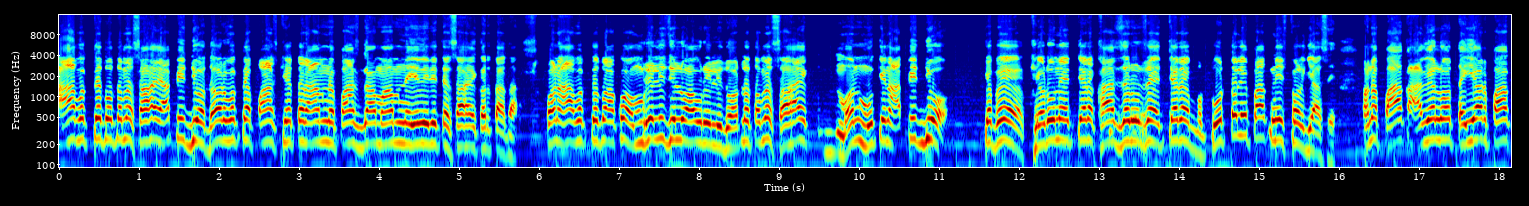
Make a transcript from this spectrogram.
આ વખતે તો તમે સહાય આપી જ દો દર વખતે પાંચ ખેતર આમને, પાંચ ગામ આમને એવી રીતે સહાય કરતા હતા. પણ આ વખતે તો આખો અમરેલી જિલ્લો આવરી લીધો. એટલે તમે સહાય મન મૂકીને આપી જ દો કે ભાઈ ખેડૂને અત્યારે ખાસ જરૂર છે. અત્યારે ટોટલી પાક નિષ્ફળ ગયા છે. અને પાક આવેલો, તૈયાર પાક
